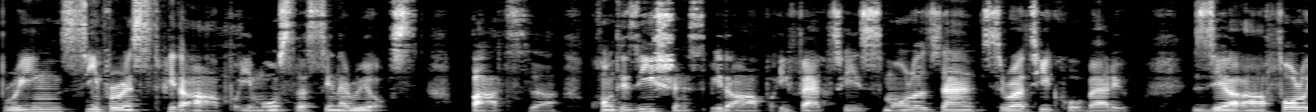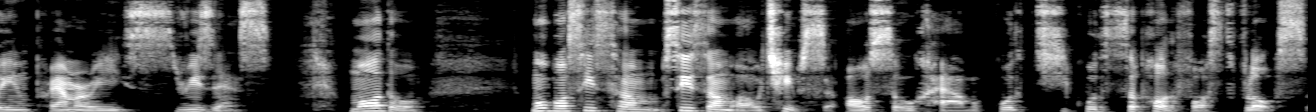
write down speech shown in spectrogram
brings inference speed up in most scenarios, but the quantization speed up effect is smaller than theoretical value. There are following primary reasons. Model Mobile system, system of chips also have good, good support for flops,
